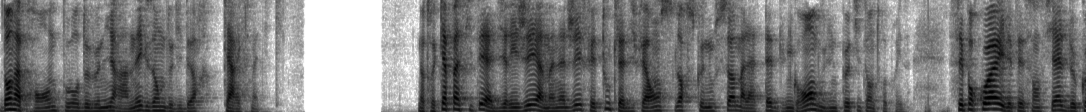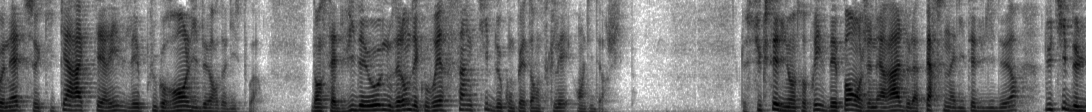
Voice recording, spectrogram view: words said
d'en apprendre pour devenir un exemple de leader charismatique. Notre capacité à diriger, à manager fait toute la différence lorsque nous sommes à la tête d'une grande ou d'une petite entreprise. C'est pourquoi il est essentiel de connaître ce qui caractérise les plus grands leaders de l'histoire. Dans cette vidéo, nous allons découvrir 5 types de compétences clés en leadership. Le succès d'une entreprise dépend en général de la personnalité du leader, du type de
